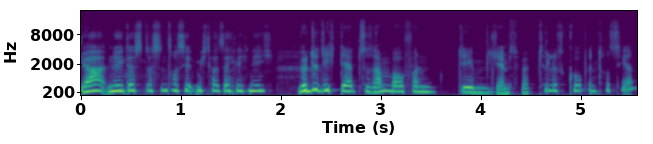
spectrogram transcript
Ja, nee, das, das interessiert mich tatsächlich nicht. würde dich der Zusammenbau von dem James Webb Teleskop interessieren?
